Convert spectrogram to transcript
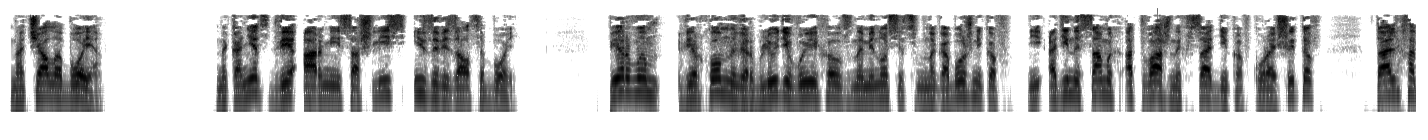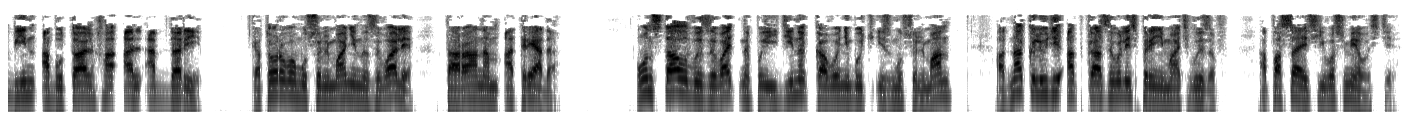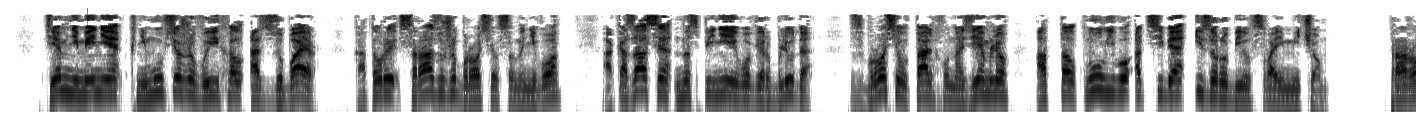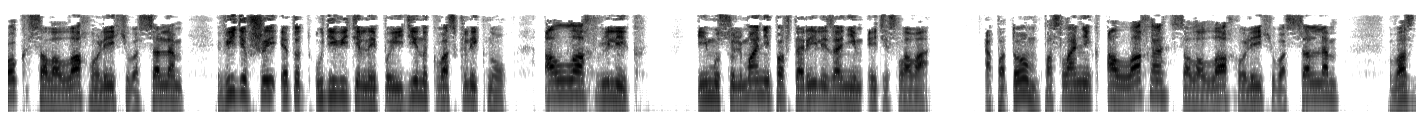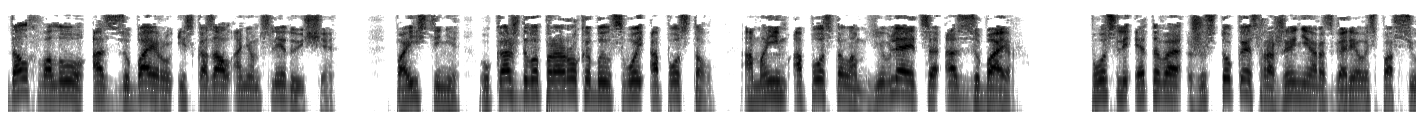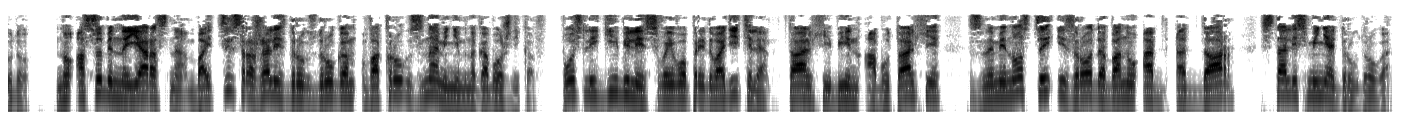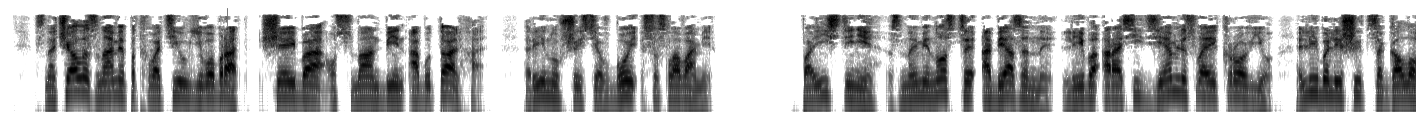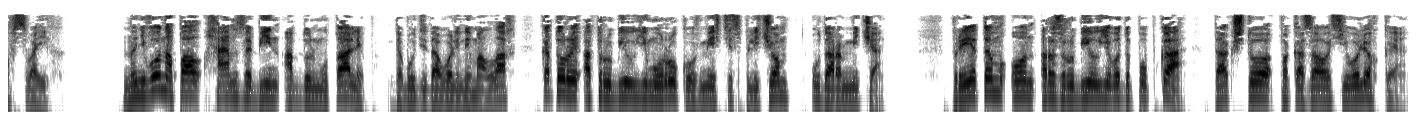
Начало боя. Наконец две армии сошлись, и завязался бой. Первым верхом на верблюде выехал знаменосец многобожников и один из самых отважных всадников курайшитов Тальха бин Абу аль-Абдари, которого мусульмане называли тараном отряда. Он стал вызывать на поединок кого-нибудь из мусульман, однако люди отказывались принимать вызов, опасаясь его смелости. Тем не менее, к нему все же выехал Az-Зубайр, который сразу же бросился на него, оказался на спине его верблюда, сбросил Тальху на землю, оттолкнул его от себя и зарубил своим мечом. Пророк, салаллаху алейхи вассалям, видевший этот удивительный поединок, воскликнул «Аллах велик!» И мусульмане повторили за ним эти слова. А потом посланник Аллаха, салаллаху алейхи вассалям, воздал хвалу Аз-Зубайру и сказал о нем следующее. «Поистине, у каждого пророка был свой апостол, а моим апостолом является Az-Зубайр». После этого жестокое сражение разгорелось повсюду. Но особенно яростно бойцы сражались друг с другом вокруг знамени многобожников. После гибели своего предводителя, Тальхи бин Абу Тальхи, знаменосцы из рода Бану Абд-Аддар стали сменять друг друга. Сначала знамя подхватил его брат, Шейба Осман бин Абу Тальха, ринувшийся в бой со словами «Поистине, знаменосцы обязаны либо оросить землю своей кровью, либо лишиться голов своих». На него напал Хамза бин Абдуль-Муталиб, да будет доволен им Аллах, который отрубил ему руку вместе с плечом ударом меча. При этом он разрубил его до пупка, так что показалось его легкое.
